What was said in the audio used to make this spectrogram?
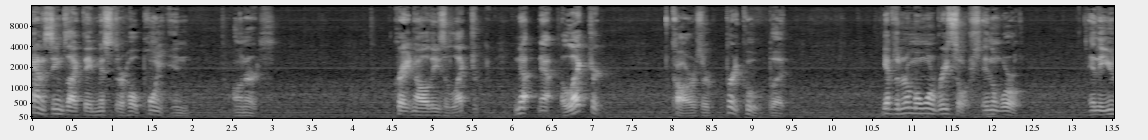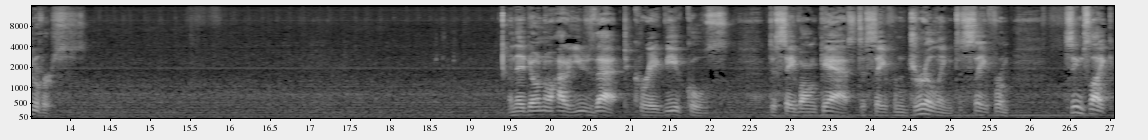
kind of seems like they missed their whole point in on Earth. Creating all these electric. No, now electric cars are pretty cool, but you have the number one resource in the world, in the universe. And they don't know how to use that to create vehicles, to save on gas, to save from drilling, to save from. Seems like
